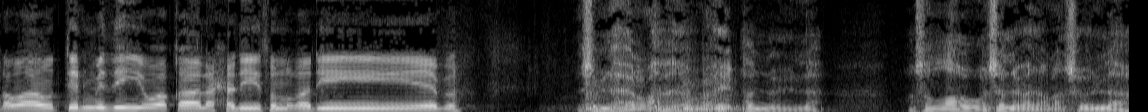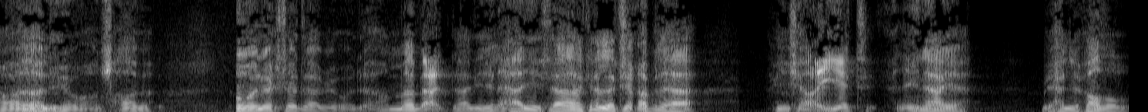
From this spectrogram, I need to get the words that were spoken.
رواه الترمذي وقال حديث غريب. بسم الله الرحمن الرحيم. الحمد لله. وصلى الله وسلم على رسول الله وعلى آله وأصحابه ومن اهتدى بهداه. أما بعد هذه الأحاديث التي قبلها في شرعية العناية بأهل الفضل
